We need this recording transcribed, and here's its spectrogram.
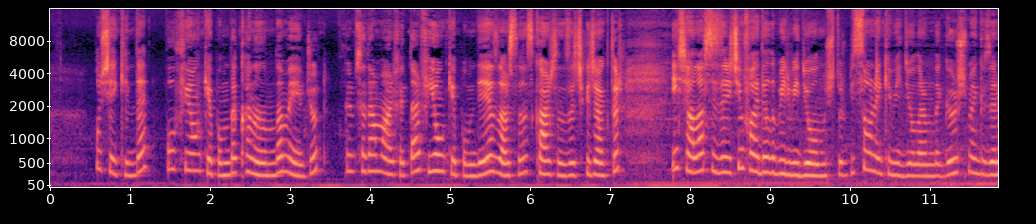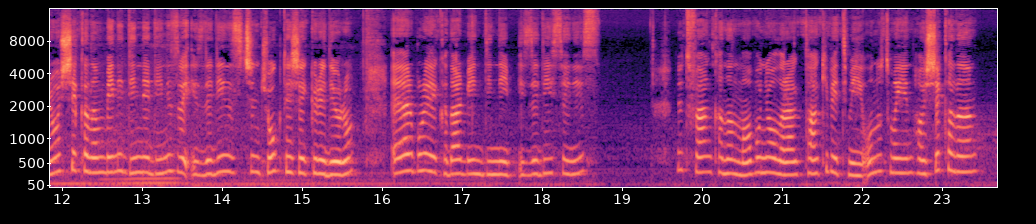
Bu şekilde bu fiyonk yapımı da kanalımda mevcut. Gülümseden Marifetler fiyonk yapımı diye yazarsanız karşınıza çıkacaktır. İnşallah sizler için faydalı bir video olmuştur. Bir sonraki videolarımda görüşmek üzere. Hoşçakalın. Beni dinlediğiniz ve izlediğiniz için çok teşekkür ediyorum. Eğer buraya kadar beni dinleyip izlediyseniz lütfen kanalıma abone olarak takip etmeyi unutmayın. Hoşçakalın.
